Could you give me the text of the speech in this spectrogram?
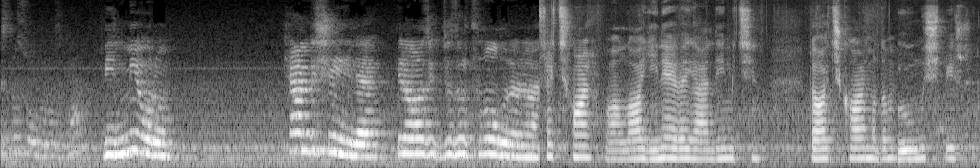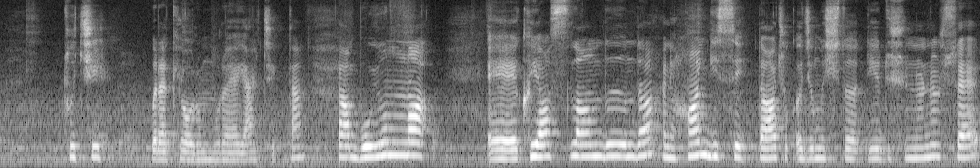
Nasıl olur o zaman? Bilmiyorum. Kendi şeyiyle. Birazcık cızırtılı olur herhalde. Saç var. Vallahi yeni eve geldiğim için daha çıkarmadım. Yılmış bir tuçi bırakıyorum buraya gerçekten. Yani boyunla e, kıyaslandığında hani hangisi daha çok acımıştı diye düşünülürse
